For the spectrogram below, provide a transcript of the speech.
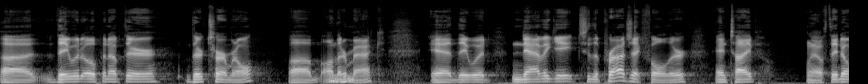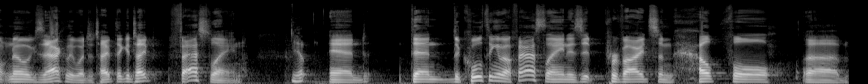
uh, they would open up their their terminal um, on their Mac, and they would navigate to the project folder and type. Well, if they don't know exactly what to type, they could type Fastlane. Yep. And then the cool thing about Fastlane is it provides some helpful. Th-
